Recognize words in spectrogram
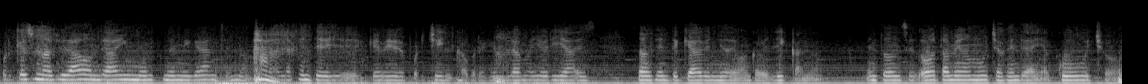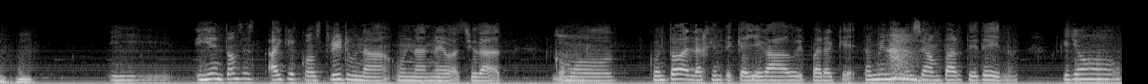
porque es una ciudad donde hay un montón de migrantes, ¿no? la gente que vive por Chilca, por ejemplo, la mayoría es son gente que ha venido de Huancavelica, ¿no? entonces o también mucha gente de Ayacucho y, y entonces hay que construir una, una nueva ciudad como con toda la gente que ha llegado y para que también ellos sean parte de ¿no? porque yo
